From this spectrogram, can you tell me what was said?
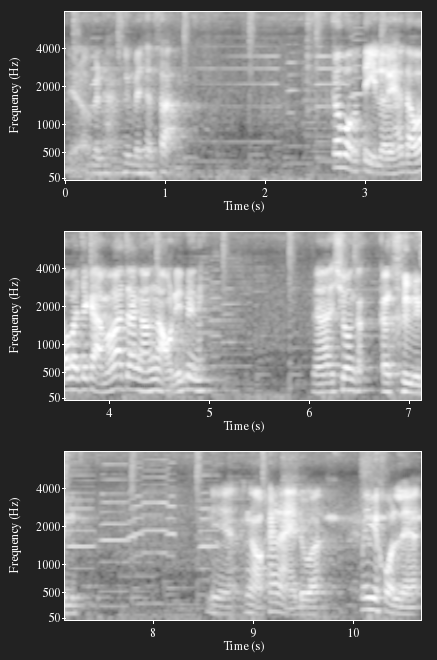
เดี๋ยวเราเป็นทางขึ้นไปชั้นสามก็ปกติเลยฮะแต่ว่าบรรยากาศมันก็จะเหงาๆนิดนึงนะช่วงกลางคืน นี่เหงาแค่ไหนดูอะไม่มีคนเลยอะ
